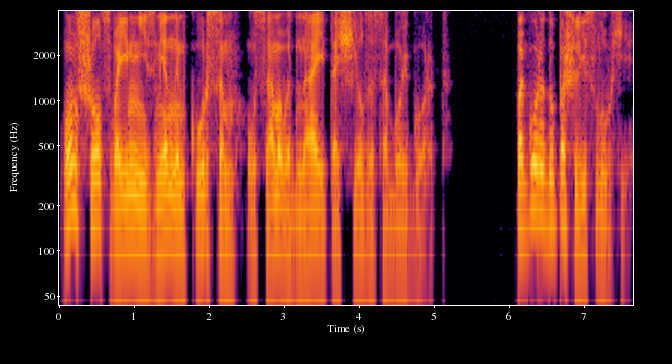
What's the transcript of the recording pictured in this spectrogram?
Он шел своим неизменным курсом у самого дна и тащил за собой город. По городу пошли слухи,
